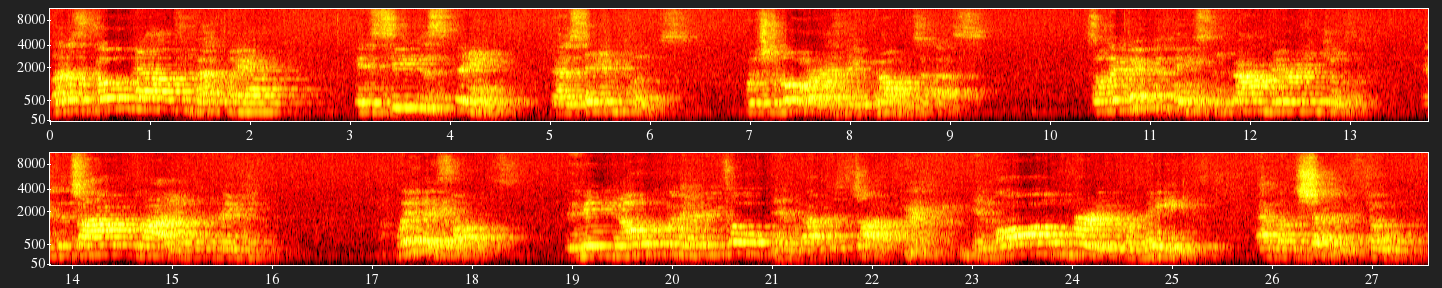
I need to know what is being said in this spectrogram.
Let us go now to Bethlehem and see this thing that has taken place, which the Lord has made known to us. So they went with haste and found Mary and Joseph, and the child lying in the manger. When they saw this, they made known what had been told them about this child, and all who heard it were amazed at what the shepherds told them.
